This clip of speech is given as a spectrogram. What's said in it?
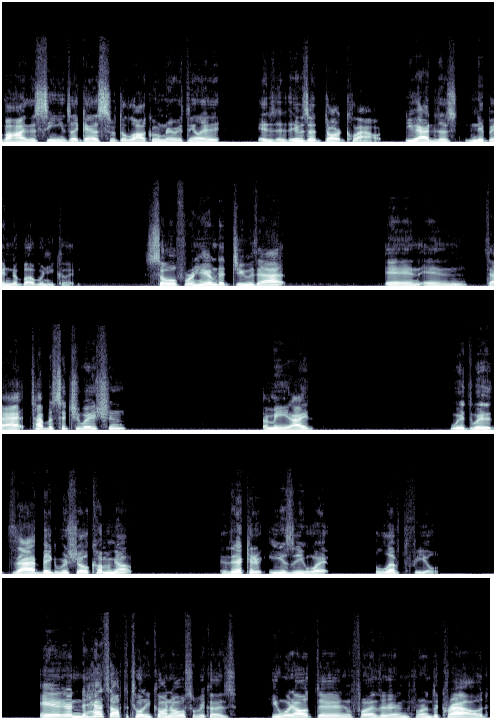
behind the scenes, I guess, with the locker room and everything. Like, it, it, it was a dark cloud. You had to just nip in the bud when you could. So for him to do that in in that type of situation, I mean, I with with that big of a show coming up, that could have easily went left field. And hats off to Tony Khan also because he went out there in front of the in front of the crowd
